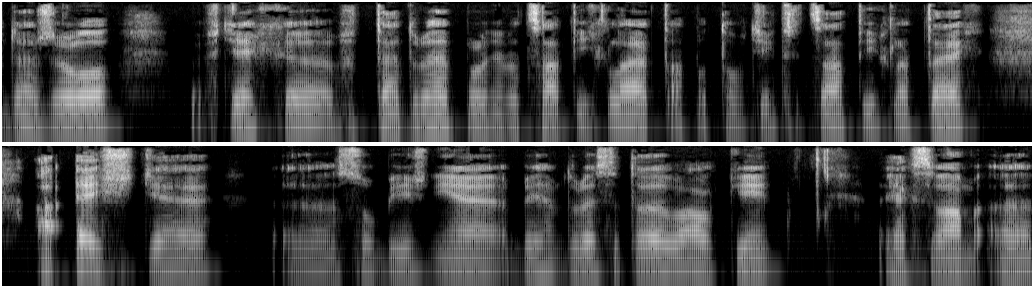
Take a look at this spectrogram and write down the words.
dařilo v, těch, v té druhé polovině 20. let a potom v těch 30. letech a ještě souběžně během druhé světové války jak se, vám, eh,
